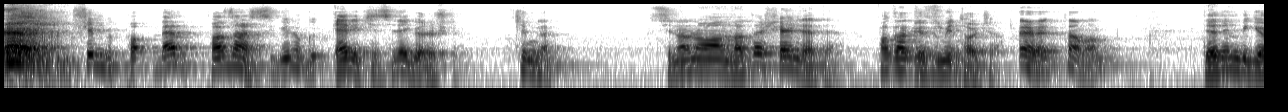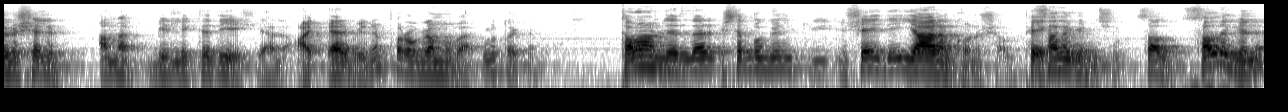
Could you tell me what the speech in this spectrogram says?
Şimdi ben pazartesi günü her ikisiyle görüştüm. Kimle? Sinan Oğan'la da şeyle de. Pazartesi. Ümit Hoca. Evet tamam. Dedim bir görüşelim. Ama birlikte değil. Yani her birinin programı var. Mutlaka. Tamam dediler işte bugün şey değil yarın konuşalım. Peki. Salı günü için. Salı. Salı günü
